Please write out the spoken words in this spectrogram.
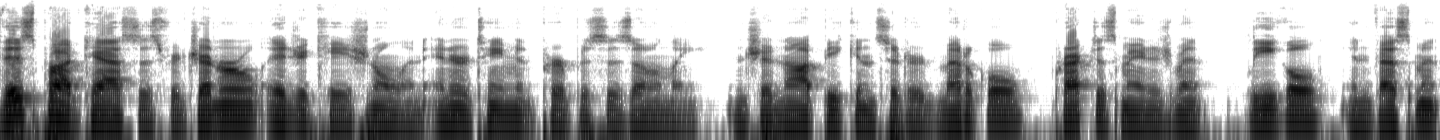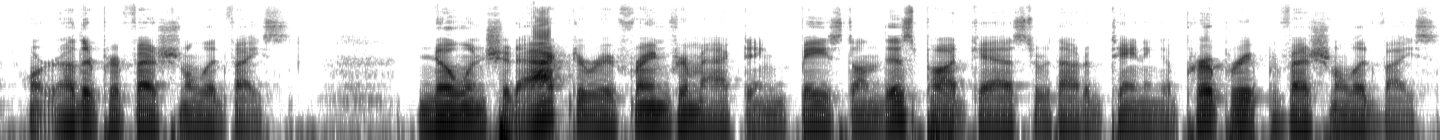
This podcast is for general educational and entertainment purposes only and should not be considered medical, practice management, legal, investment, or other professional advice. No one should act or refrain from acting based on this podcast without obtaining appropriate professional advice.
